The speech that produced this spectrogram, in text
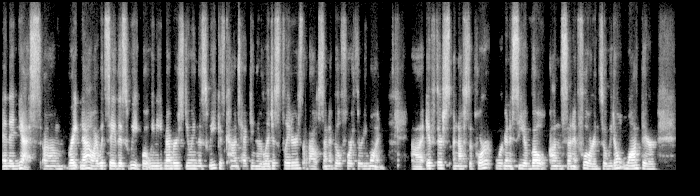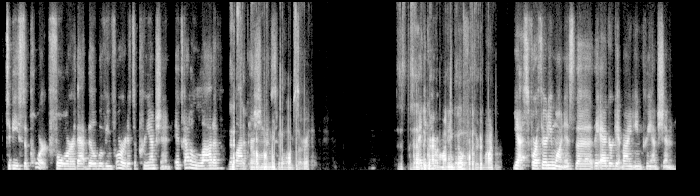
And then yes, um, right now, I would say this week, what we need members doing this week is contacting their legislators about Senate Bill 431. Uh, if there's enough support, we're going to see a vote on the Senate floor. And so we don't want there to be support for that bill moving forward. It's a preemption. It's got a lot of That's lot of issues. Bill, I'm sorry. Is, that the gravel mining bill 431? Yes, 431 is the the aggregate mining preemption.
